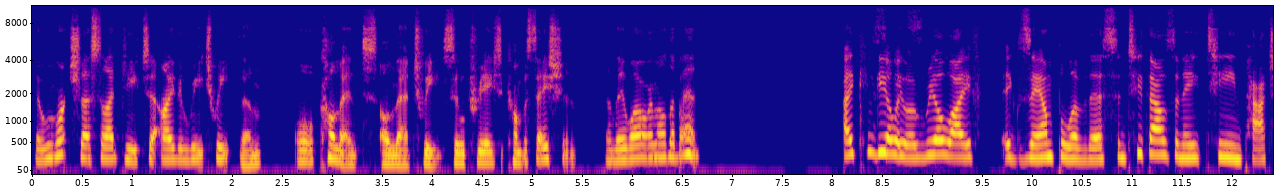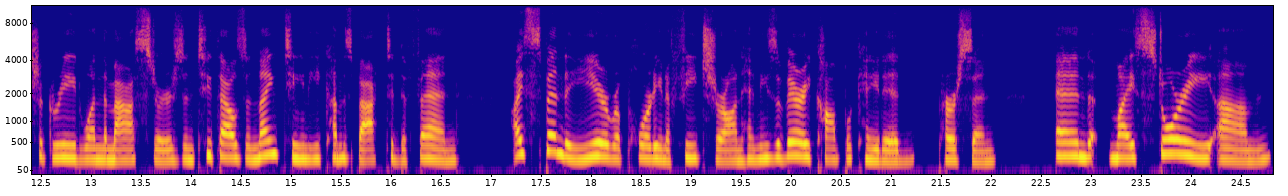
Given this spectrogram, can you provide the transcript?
they were much less likely to either retweet them or comment on their tweets and create a conversation than they were on other men. I can give you a real life example of this. In 2018, Patrick Reed won the Masters. In 2019, he comes back to defend. I spend a year reporting a feature on him. He's a very complicated person. And my story um,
